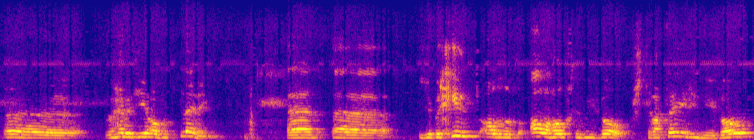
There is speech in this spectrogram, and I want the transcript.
Eh, we hebben het hier over planning. En eh, je begint altijd op het allerhoogste niveau. Strategisch niveau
